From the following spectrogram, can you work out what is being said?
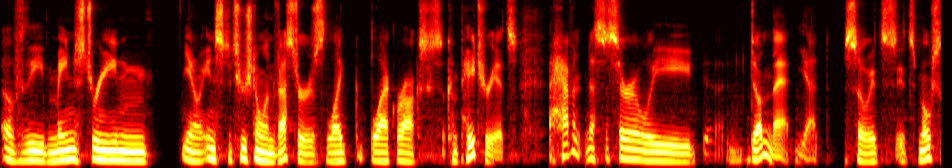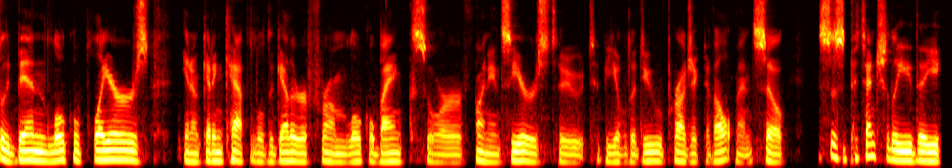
of the mainstream you know institutional investors like BlackRock's compatriots haven't necessarily uh, done that yet. So it's it's mostly been local players, you know, getting capital together from local banks or financiers to to be able to do project development. So this is potentially the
